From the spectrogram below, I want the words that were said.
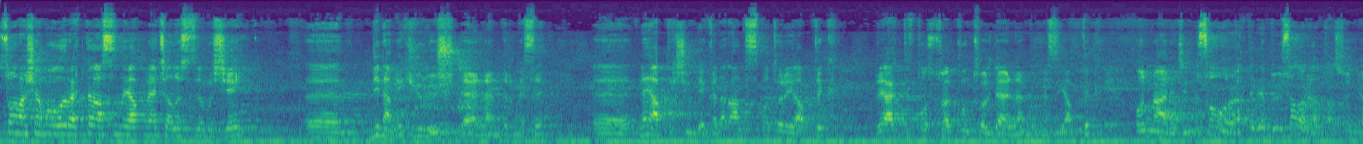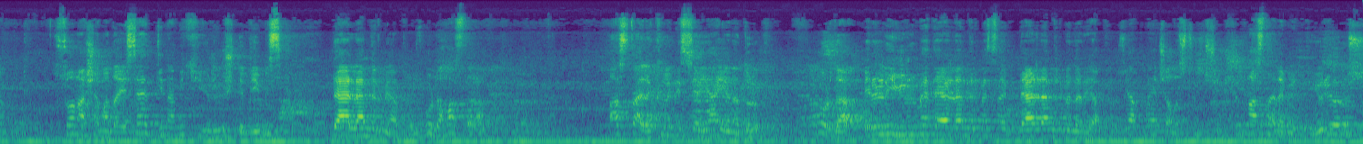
son aşama olarak da aslında yapmaya çalıştığımız şey e, dinamik yürüyüş değerlendirmesi. E, ne yaptık şimdiye kadar? Antisipatörü yaptık, reaktif postural kontrol değerlendirmesi yaptık. Onun haricinde son olarak da bir duysal oryantasyon yaptık. Son aşamada ise dinamik yürüyüş dediğimiz değerlendirme yapıyoruz. Burada hastalar hastayla klinisyen yan yana durup burada belirli yürüme değerlendirmesi değerlendirmeleri yapıyoruz. Yapmaya çalıştığımız şey şu. Hastayla birlikte yürüyoruz.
